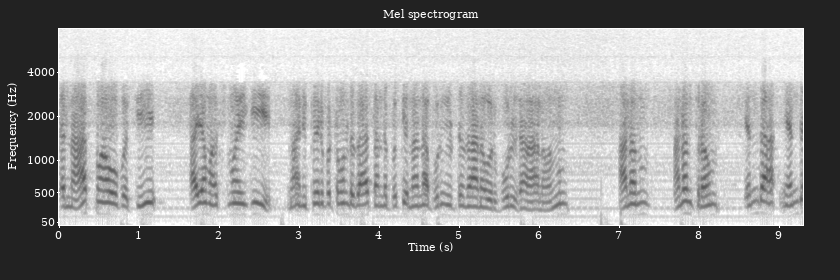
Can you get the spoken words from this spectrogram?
தன் ஆத்மாவை பத்தி அயம் அஸ்மைக்கு நான் இப்பேற்பட்டவன்றதா? தன்னை பத்தி நல்லா புரிஞ்சுட்டதான ஒரு புருஷனானவன் அனம் அனந்தரம். எந்த எந்த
